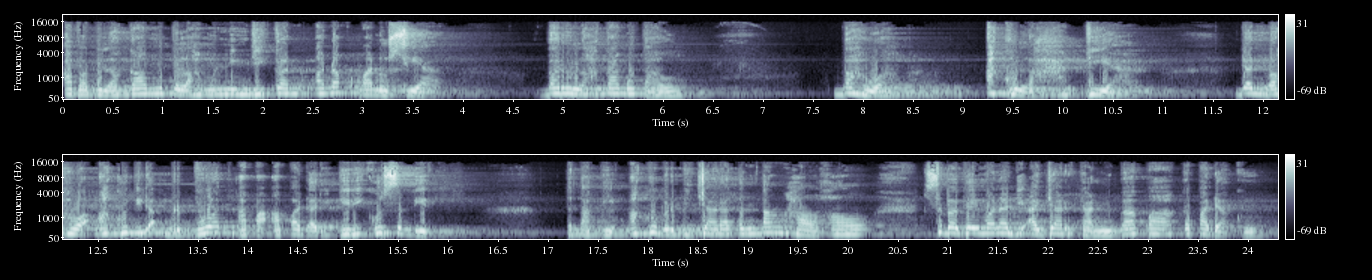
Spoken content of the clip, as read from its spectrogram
Apabila kamu telah meninggikan anak manusia, barulah kamu tahu bahwa akulah dia dan bahwa aku tidak berbuat apa-apa dari diriku sendiri tetapi aku berbicara tentang hal-hal sebagaimana diajarkan Bapa kepadaku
